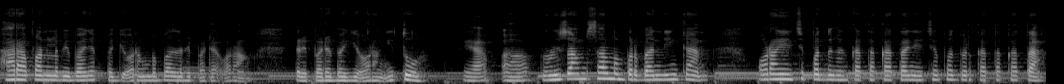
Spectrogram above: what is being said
harapan lebih banyak bagi orang bebal daripada orang daripada bagi orang itu. Ya uh, penulis Amsal memperbandingkan orang yang cepat dengan kata-katanya cepat berkata-kata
